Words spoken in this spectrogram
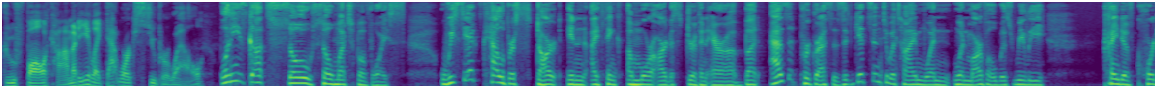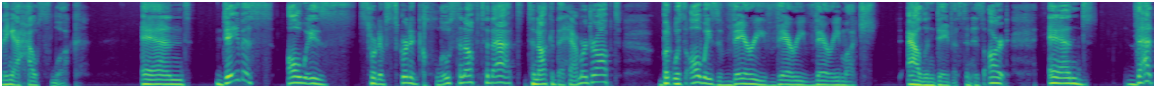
goofball comedy like that works super well. Well he's got so so much of a voice. We see excalibur start in i think a more artist driven era but as it progresses it gets into a time when when marvel was really kind of courting a house look. And davis always sort of skirted close enough to that to not get the hammer dropped but was always very, very, very much Alan Davis in his art. And that,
